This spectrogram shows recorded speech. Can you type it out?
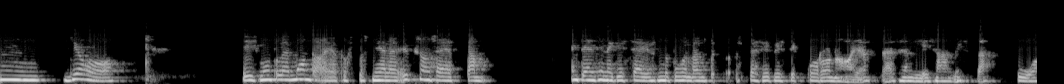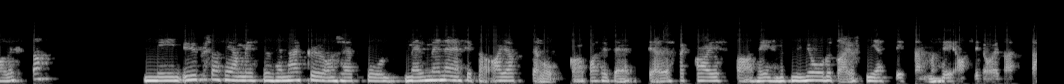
Mm, joo. Siis mun tulee monta ajatusta mieleen. Yksi on se, että, että ensinnäkin se, jos me puhutaan spesifisti korona-ajasta ja sen lisäämistä huolista, niin yksi asia, missä se näkyy, on se, että kun meillä menee sitä ajattelukapasiteettia ja sitä kaistaa siihen, että me joudutaan just miettimään tämmöisiä asioita, että,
